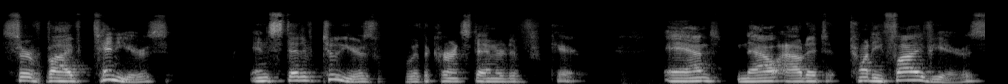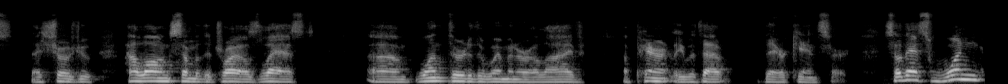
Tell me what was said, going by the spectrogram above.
survived 10 years instead of two years with the current standard of care. And now out at 25 years, that shows you how long some of the trials last. Um, one third of the women are alive, apparently without their cancer. So that's one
